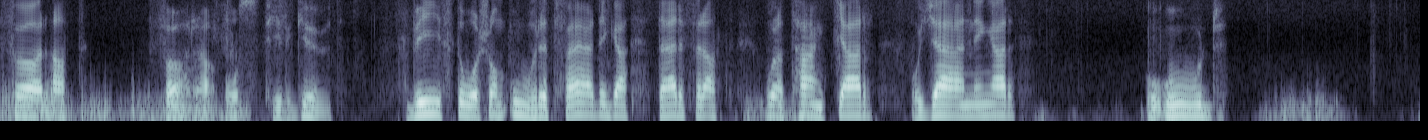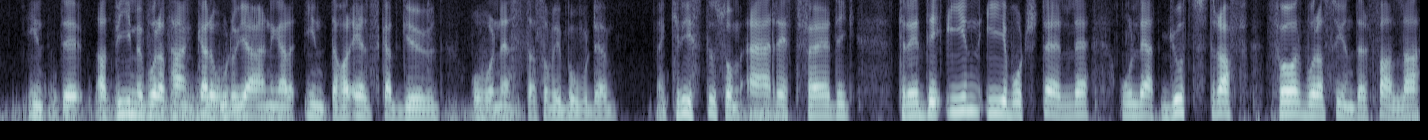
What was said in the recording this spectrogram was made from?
för att föra oss till Gud. Vi står som orättfärdiga därför att våra tankar och gärningar och ord inte, att vi med våra tankar, ord och gärningar inte har älskat Gud och vår nästa som vi borde. Men Kristus som är rättfärdig trädde in i vårt ställe och lät Guds straff för våra synder falla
